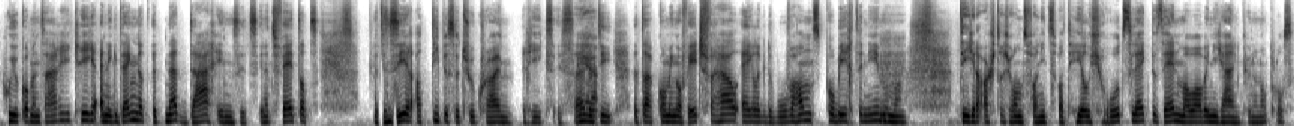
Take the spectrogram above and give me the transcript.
goede commentaren gekregen. En ik denk dat het net daarin zit, in het feit dat het een zeer atypische true crime reeks is. Hè? Ja. Dat, die, dat dat coming-of-age verhaal eigenlijk de bovenhand probeert te nemen. Mhm. Maar tegen de achtergrond van iets wat heel groot lijkt te zijn, maar wat we niet gaan kunnen oplossen.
